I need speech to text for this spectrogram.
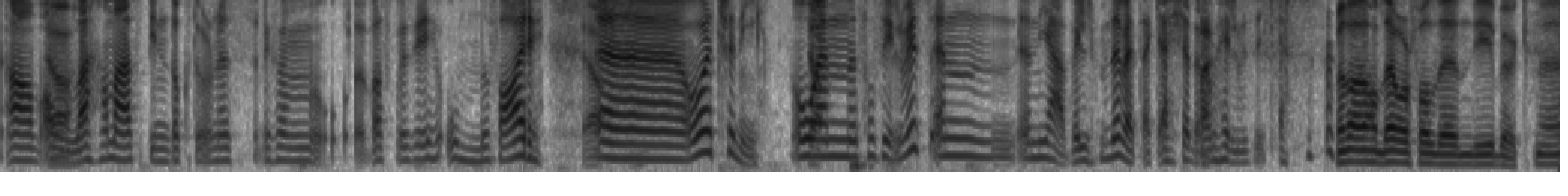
av alle. Han er spinndoktorenes liksom, hva skal vi si, onde far. Uh, og et geni. Og en, sannsynligvis en, en, jævel. Men det vet jeg ikke. Jeg kjenner han heldigvis ikke. men han hadde i hvert fall den, de bøkene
